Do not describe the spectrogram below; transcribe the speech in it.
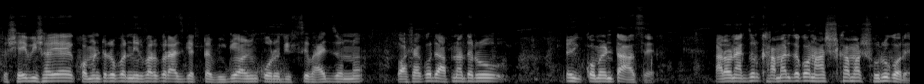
তো সেই বিষয়ে কমেন্টের উপর নির্ভর করে আজকে একটা ভিডিও আমি করে দিচ্ছি ভাইয়ের জন্য। তো আশা করি আপনাদেরও এই কমেন্টটা আছে। কারণ একজন খামার যখন হাঁস খামার শুরু করে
